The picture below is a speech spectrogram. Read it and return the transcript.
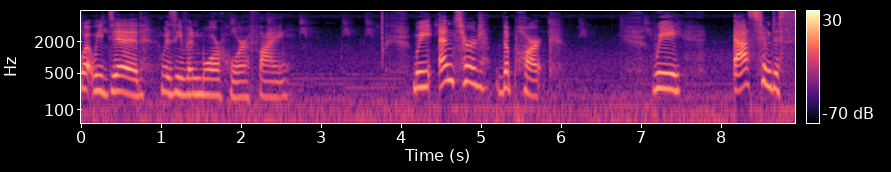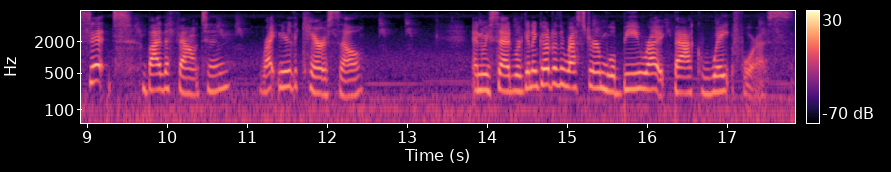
what we did was even more horrifying. We entered the park. We asked him to sit by the fountain right near the carousel. And we said, We're going to go to the restroom. We'll be right back. Wait for us.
